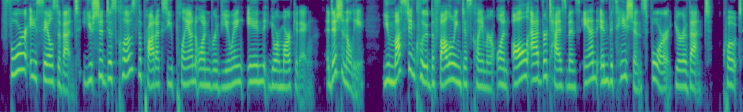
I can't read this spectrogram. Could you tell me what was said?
For a sales event, you should disclose the products you plan on reviewing in your marketing. Additionally, you must include the following disclaimer on all advertisements and invitations for your event. Quote,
